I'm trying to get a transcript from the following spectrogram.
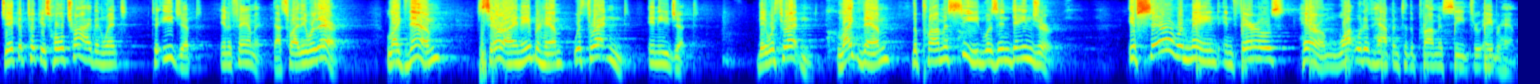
Jacob took his whole tribe and went to Egypt in a famine. That's why they were there. Like them, Sarah and Abraham were threatened in Egypt. They were threatened. Like them, the promised seed was in danger. If Sarah remained in Pharaoh's harem, what would have happened to the promised seed through Abraham?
